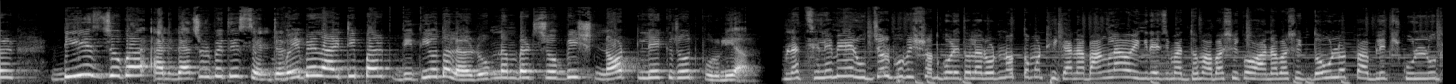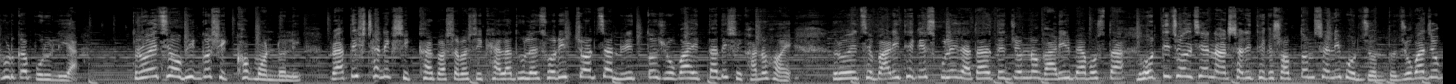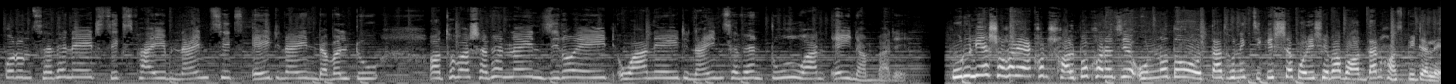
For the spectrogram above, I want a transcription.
DS yoga and naturopathy centre Webel IT park দ্বিতীয় তলা রুম নাম্বার চব্বিশ নর্থ লেক রোড পুরুলিয়া। আপনার ছেলে মেয়ের উজ্জ্বল ভবিষ্যৎ গড়ে তোলার অন্যতম ঠিকানা বাংলা ও ইংরেজি মাধ্যম আবাসিক ও অনাবাসিক দৌলত পাবলিক স্কুল, লুধুরকা, পুরুলিয়া। রয়েছে অভিজ্ঞ শিক্ষক মণ্ডলী। প্রাতিষ্ঠানিক শিক্ষার পাশাপাশি খেলাধুলায় শরীরচর্চা, নৃত্য, যোগা ইত্যাদি শেখানো হয়। রয়েছে বাড়ি থেকে স্কুলে যাতায়াতের জন্য গাড়ির ব্যবস্থা। ভর্তি চলছে নার্সারি থেকে সপ্তম শ্রেণি পর্যন্ত। যোগাযোগ করুন seven eight six five nine six eight nine double two অথবা seven nine zero eight one eight nine seven two one এই নাম্বারে। পুরুলিয়া শহরে এখন স্বল্প খরচে উন্নত ও অত্যাধুনিক চিকিৎসা পরিষেবা বর্দান হসপিটালে।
